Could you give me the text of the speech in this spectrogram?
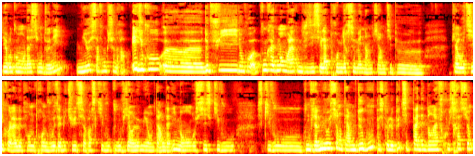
les recommandations données, mieux ça fonctionnera. Et du coup, euh, depuis, donc concrètement, voilà, comme je vous dis, c'est la première semaine hein, qui est un petit peu euh, chaotique, voilà, le temps de prendre vos habitudes, savoir ce qui vous convient le mieux en termes d'aliments, aussi ce qui vous ce qui vous convient le mieux aussi en termes de goût, parce que le but, c'est pas d'être dans la frustration.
